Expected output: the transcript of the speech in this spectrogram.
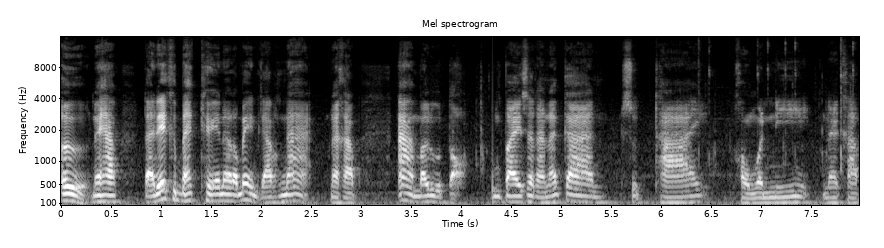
เออนะครับ แต่นี่คือแบ็กเทรนะเราไม่เห็นการข้างหน้านะครับ อะมาดูต่อไปสถานการณ์สุดท้ายของวันนี้นะครับ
